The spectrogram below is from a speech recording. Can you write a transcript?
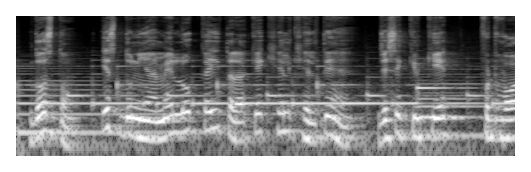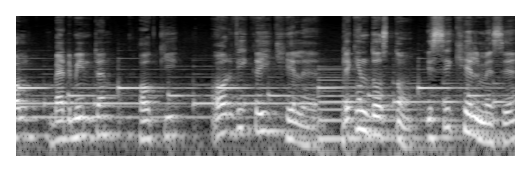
दोस्तों, इस दुनिया में लोग कई तरह के खेल खेलते हैं, जैसे क्रिकेट, फुटबॉल, बैडमिंटन, हॉकी और भी कई खेल है। लेकिन दोस्तों, इसी खेल में से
